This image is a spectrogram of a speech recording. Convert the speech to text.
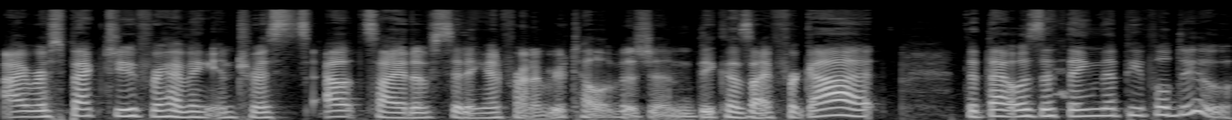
I respect you for having interests outside of sitting in front of your television because I forgot that that was a thing that people do.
